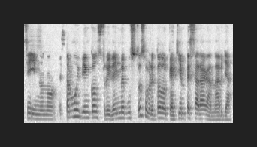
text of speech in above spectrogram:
Sí, no, no, está muy bien construida y me gustó sobre todo que aquí empezara a ganar ya,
